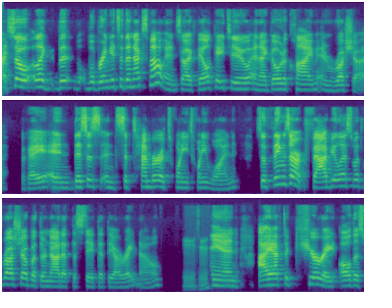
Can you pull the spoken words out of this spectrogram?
Yeah. So like the we'll bring it to the next mountain. So I fail K2 and I go to climb in Russia. Okay. And this is in September of 2021. So things aren't fabulous with Russia, but they're not at the state that they are right now. Mhm. And I have to curate all this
